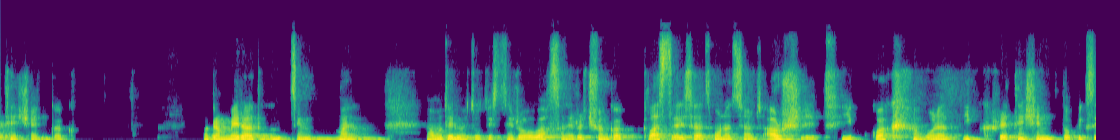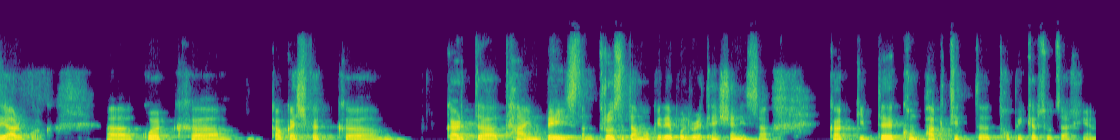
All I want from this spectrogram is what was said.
retention-ი გაქვს. მაგრამ მე რა წინ ამოდენიმე წუთის წინ რო ვახსენე რომ ჩვენ გვაქვს კლასტერი სადაც მონაცემებს არ ვშლით, იქ გვაქვს იქ retention topics-ი არ აა გვაქვს კავკაში გვაქვს გარდა time based ან დროზე დამოკიდებული retention-ისა, გაკიდე compacted topic-ებს უძახიან.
